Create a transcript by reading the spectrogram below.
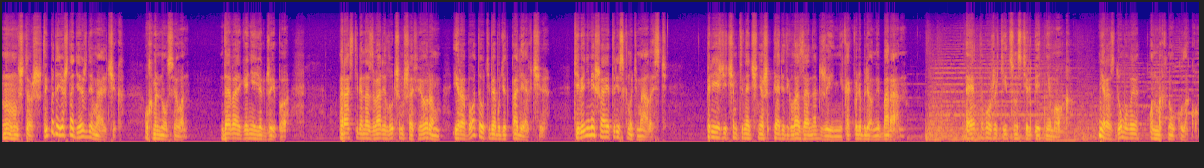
«Ну, что ж, ты подаешь надежды, мальчик», — ухмыльнулся он. Давай, гони ее к джипу. Раз тебя назвали лучшим шофером, и работа у тебя будет полегче, тебе не мешает рискнуть малость, прежде чем ты начнешь пялить глаза на Джинни, как влюбленный баран». Этого уже Китсон стерпеть не мог. Не раздумывая, он махнул кулаком.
